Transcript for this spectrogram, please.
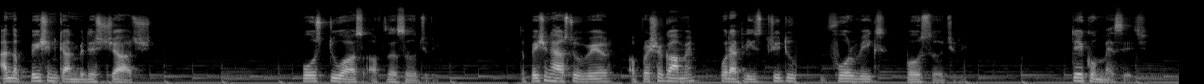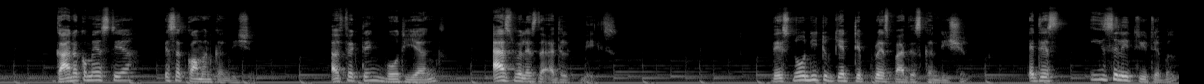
and the patient can be discharged post 2 hours after the surgery. The patient has to wear a pressure garment for at least 3 to 4 weeks post surgery. Take home message Gynecomastia is a common condition affecting both young as well as the adult males. There is no need to get depressed by this condition. It is easily treatable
